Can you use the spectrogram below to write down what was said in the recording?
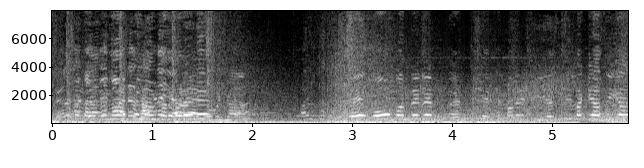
ਮੇਰੇ ਨਾਲ ਸਾਹਮਣੇ ਖੜੇ ਨੇ। ਇਹ ਉਹ ਬੰਦੇ ਦੇ ਅਹ, ਇੱਥੇ ਪਹਿਲੇ ਡੀਐਸਪੀ ਲੱਗਿਆ ਸੀਗਾ।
